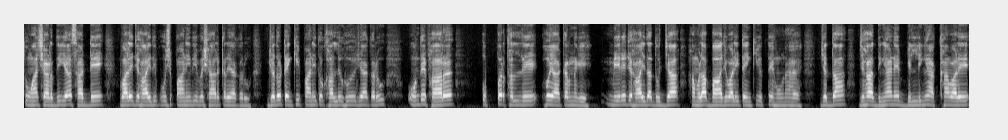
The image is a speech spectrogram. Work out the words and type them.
ਧੂਆਂ ਛੱਡਦੀ ਆ, ਸਾਡੇ ਵਾਲੇ ਜਹਾਜ਼ ਦੀ ਪੂਛ ਪਾਣੀ ਦੀ ਵਿਸ਼ਾਰ ਕਰਿਆ ਕਰੂ। ਜਦੋਂ ਟੈਂਕੀ ਪਾਣੀ ਤੋਂ ਖਾਲੀ ਹੋ ਜਾਇਆ ਕਰੂ, ਉਹਦੇ ਫਾਰ ਉੱਪਰ ਥੱਲੇ ਹੋਇਆ ਕਰਨਗੇ। ਮੇਰੇ ਜਹਾਜ਼ ਦਾ ਦੂਜਾ ਹਮਲਾ ਬਾਜ ਵਾਲੀ ਟੈਂਕੀ ਉੱਤੇ ਹੋਣਾ ਹੈ। ਜਿੱਦਾਂ ਜਹਾਦੀਆਂ ਨੇ ਬਿੱਲੀਆਂ ਅੱਖਾਂ ਵਾਲੇ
